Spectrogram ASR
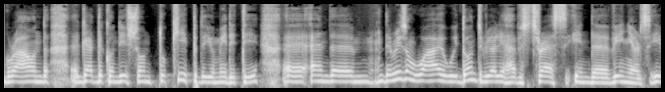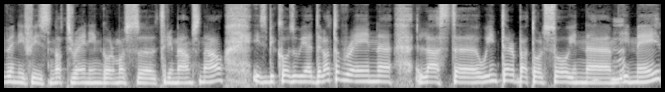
ground uh, get the condition to keep the humidity. Uh, and um, the reason why we don't really have stress in the vineyards, even if it's not raining almost uh, three months now, is because we had a lot of rain uh, last uh, winter, but also in um, in May.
